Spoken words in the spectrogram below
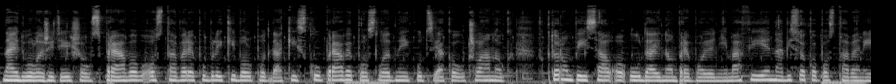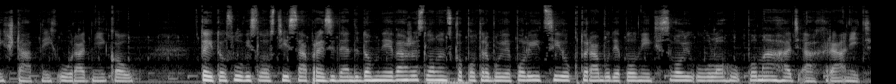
Najdôležitejšou správou o stave republiky bol podľa Kisku práve posledný Kuciakov článok, v ktorom písal o údajnom prepojení mafie na vysoko postavených štátnych úradníkov. V tejto súvislosti sa prezident domnieva, že Slovensko potrebuje políciu, ktorá bude plniť svoju úlohu pomáhať a chrániť.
